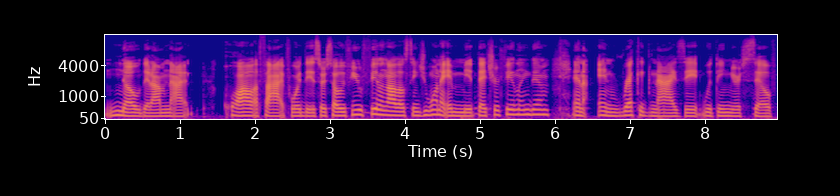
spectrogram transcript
know that I'm not qualified for this or so if you're feeling all those things you want to admit that you're feeling them and and recognize it within yourself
